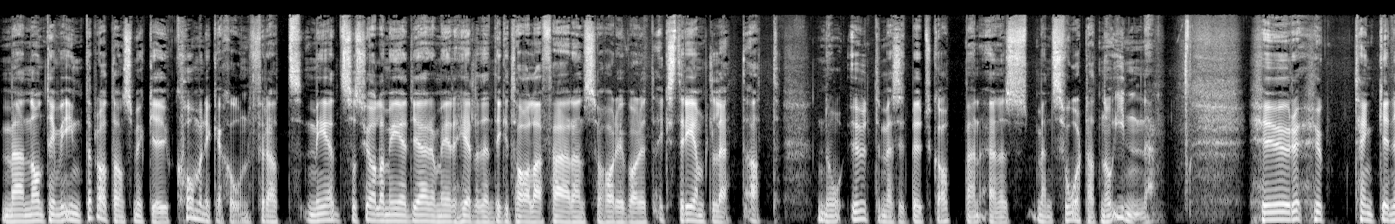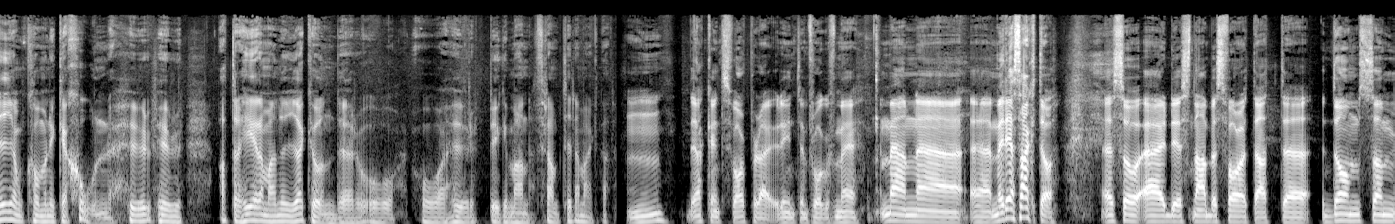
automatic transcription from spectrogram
Men någonting vi inte pratar om så mycket är ju kommunikation. För att med sociala medier och med hela den digitala affären så har det varit extremt lätt att nå ut med sitt budskap, men, men svårt att nå in. Hur, hur tänker ni om kommunikation? Hur, hur attraherar man nya kunder och, och hur bygger man framtida marknad? Mm, jag kan inte svara på det, här. det är inte en fråga för mig. Men eh, eh med det sagt då, eh, så är det snabba svaret att eh, de, som,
